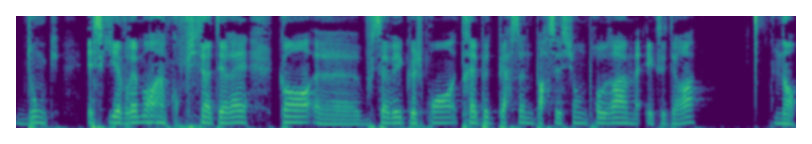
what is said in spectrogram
Donc, est-ce qu'il y a vraiment un conflit d'intérêt quand euh, vous savez que je prends très peu de personnes par session de programme, etc. Non,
